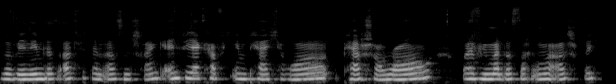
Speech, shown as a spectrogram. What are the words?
So, wir nehmen das Outfit dann aus dem Schrank. Entweder kaufe ich ihr ein Percheron, Percheron oder wie man das auch immer ausspricht.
